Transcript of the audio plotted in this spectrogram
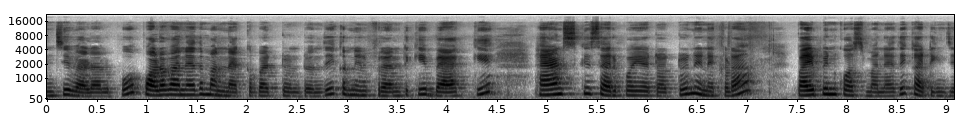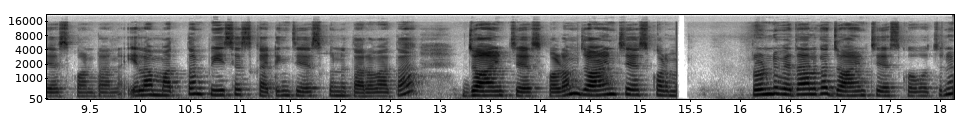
ఇంచి వెడల్పు. పొడవు అనేది మన నెక్క బట్టి ఉంటుంది. ఇక్కడ నేను ఫ్రంట్కి బ్యాక్కి హ్యాండ్స్కి సరిపోయేటట్టు నేను ఇక్కడ పైపింగ్ కోసం అనేది కటింగ్ చేసుకుంటాను. ఇలా మొత్తం పీసెస్ కటింగ్ చేసుకున్న తర్వాత జాయింట్ చేసుకోవడం. జాయింట్ చేసుకోవడం రెండు విధాలుగా జాయింట్ చేసుకోవచ్చును.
